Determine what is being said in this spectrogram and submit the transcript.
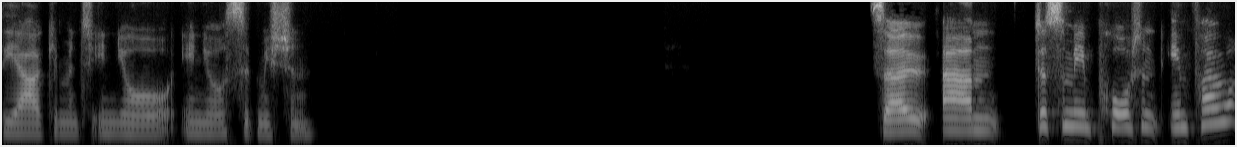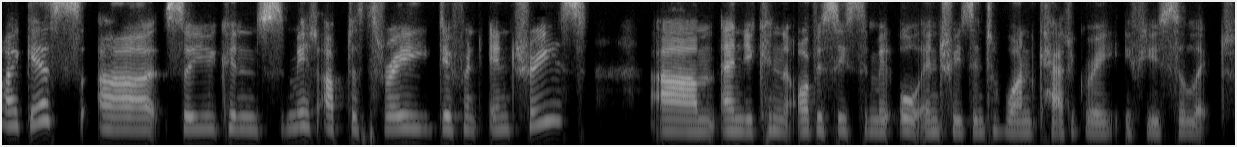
the argument in your, in your submission. So um, just some important info, I guess. Uh, so you can submit up to three different entries um, and you can obviously submit all entries into one category if you select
